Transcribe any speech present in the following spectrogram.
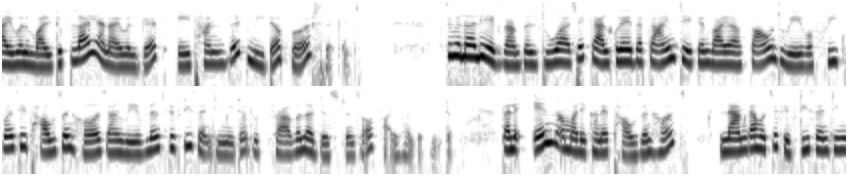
I will multiply and I will get 800 meter per second. Similarly, example 2 আছে calculate the time taken by a sound wave of frequency 1000 Hz and wavelength 50 cm to travel a distance of 500 meter. তাহলে n আমার এখানে 1000 Hz, lambda হচ্ছে 50 cm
